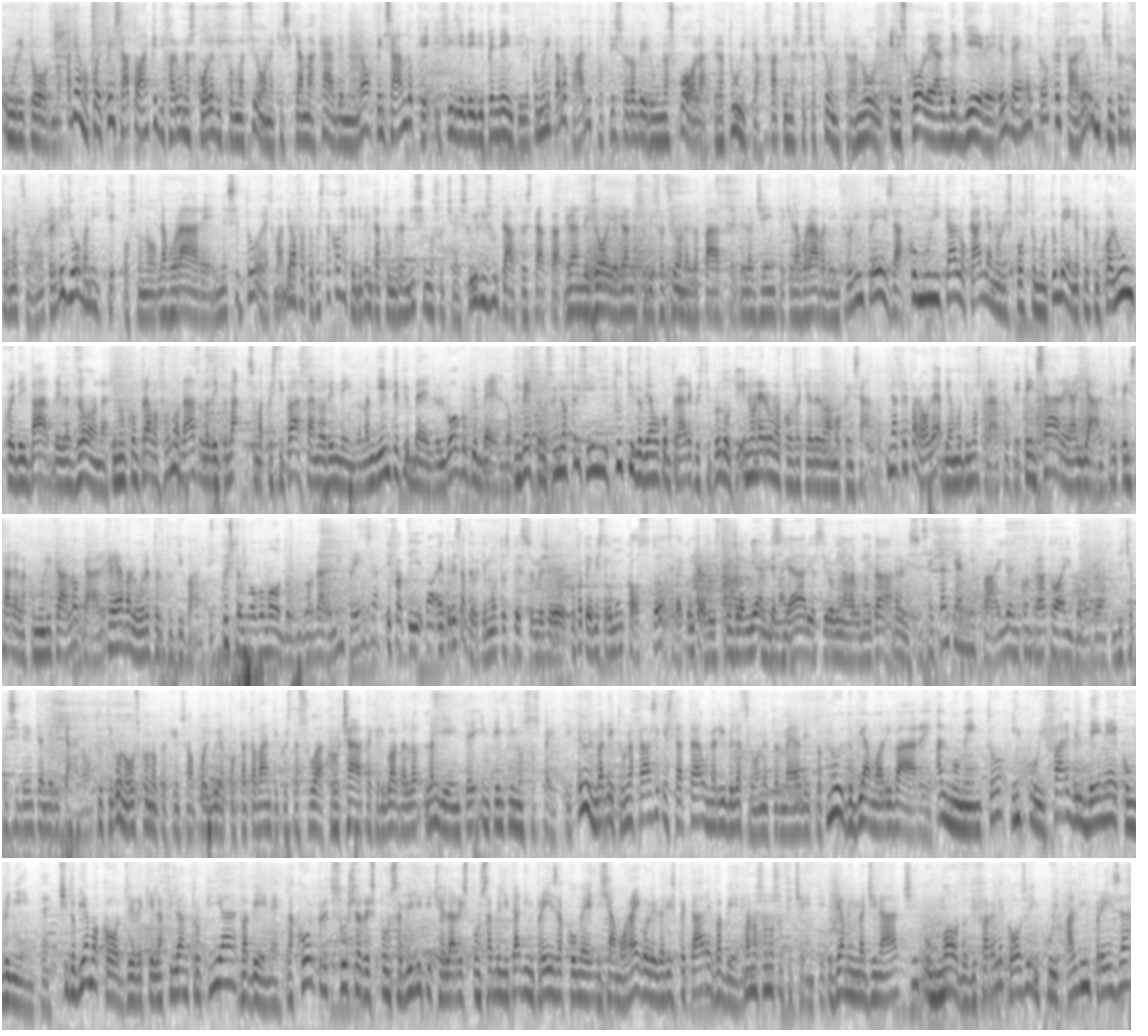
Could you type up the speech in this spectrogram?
un ritorno. Abbiamo poi pensato anche di fare una scuola di formazione che si chiama Academy, no? pensando che i figli dei dipendenti e le comunità locali potessero avere una scuola gratuita fatta in associazione tra noi e le scuole alberghiere del Veneto per fare un centro di formazione per dei giovani che possono lavorare nel settore. Insomma, abbiamo fatto questa cosa che è diventato un grandissimo successo. Il risultato è stata grande gioia, grande soddisfazione da parte della gente che lavorava dentro l'impresa. Comunità locali hanno risposto molto bene, per cui qualunque dei bar della zona che non comprava forno d'asolo ha detto ma insomma questi qua stanno rendendo l'ambiente più bello, il luogo più bello, investono sui nostri figli, tutti dobbiamo comprare questi prodotti e non era una cosa che avevamo pensato. In altre parole abbiamo dimostrato che pensare agli altri, pensare alla comunità all'orgare crea valore per tutti quanti. Questo è un nuovo modo di guardare l'impresa. Infatti no, è interessante perché molto spesso invece il fatto che è visto come un costo si fa il contrario, si distrugge l'ambiente magari o si rovina la comunità. Bravissimo. Sai, tanti anni fa io ho incontrato Al Gore, il vicepresidente americano. Tutti conoscono perché insomma poi lui ha portato avanti questa sua crociata che riguarda l'ambiente in tempi non sospetti. E lui mi ha detto una frase che è stata una rivelazione per me, ha detto noi dobbiamo arrivare al momento in cui fare del bene è conveniente. Ci dobbiamo accorgere che la filantropia va bene, la corporate social responsibility, cioè la responsabilità di impresa come diciamo regole da rispettare, va bene, ma non sono sufficienti. Dobbiamo immaginarci un modo di fare le cose in cui all'impresa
